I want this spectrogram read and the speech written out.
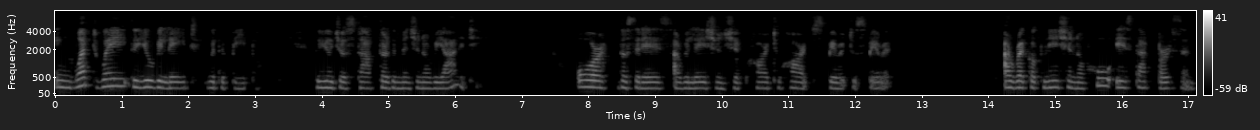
in what way do you relate with the people? Do you just talk third dimensional reality? Or does it is a relationship heart to heart, spirit to spirit? A recognition of who is that person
